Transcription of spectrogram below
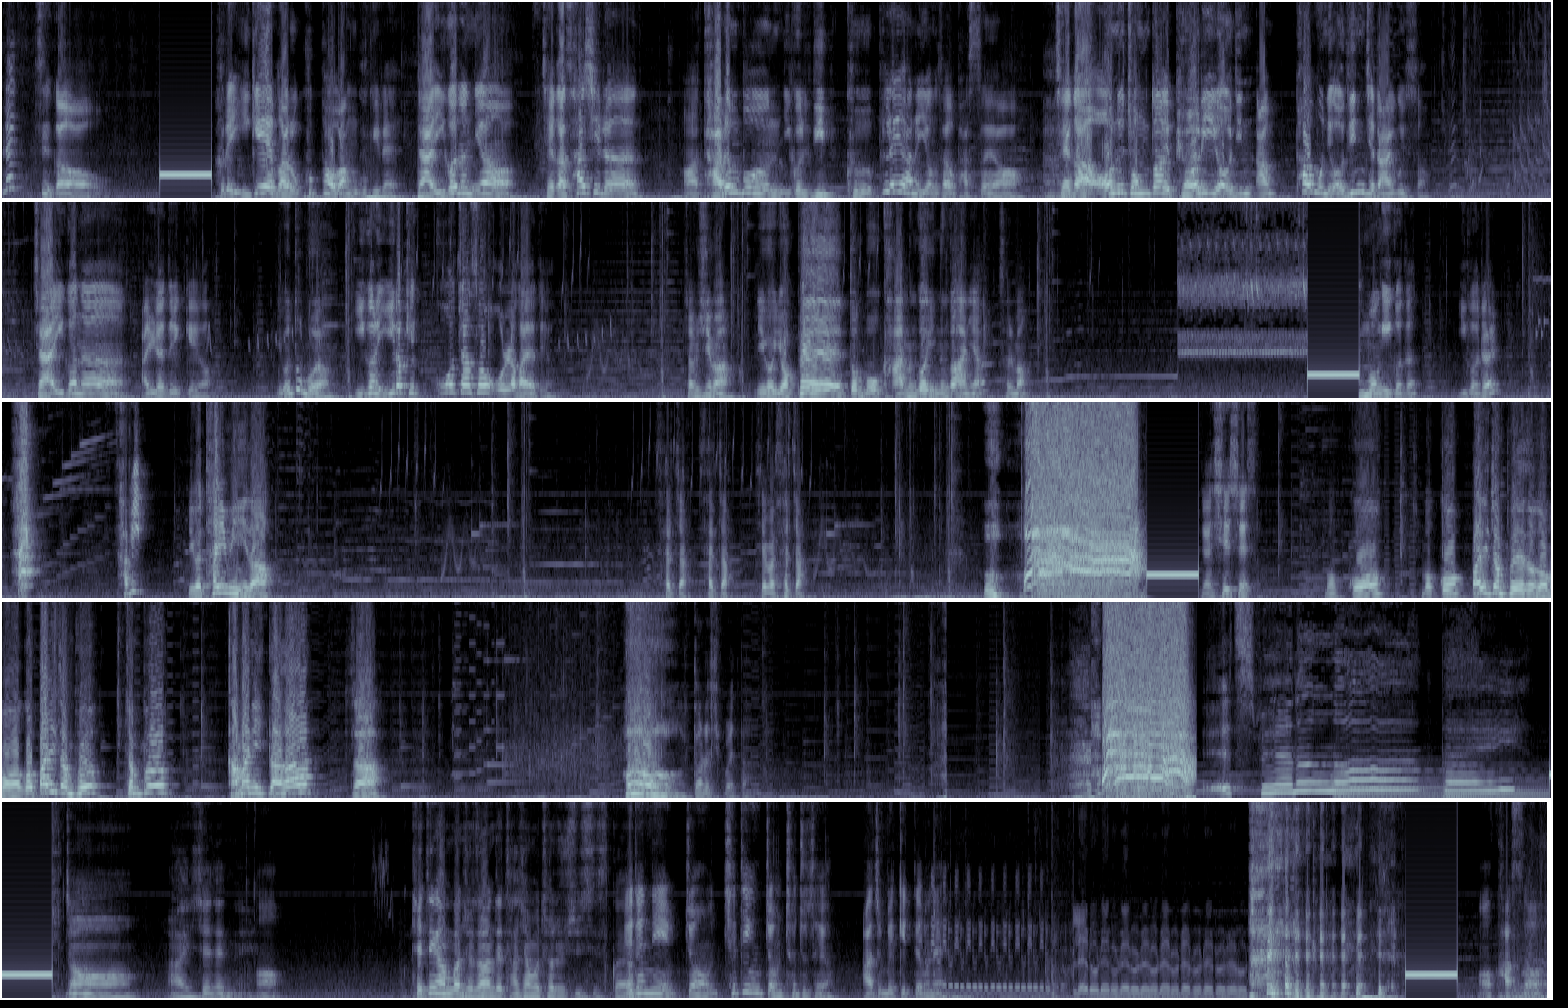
Let's go. 그래 이게 바로 쿠파 왕국이래. 자 이거는요 제가 사실은 아, 다른 분 이걸 리, 그 플레이하는 영상을 봤어요. 제가 어느 정도의 별이 어딘 아 Power Moon이 어딘지를 알고 있어. 자 이거는 알려드릴게요. 이건 또 뭐야? 이거는 이렇게 꽂아서 올라가야 돼요. 잠시만. 이거 옆에 또 뭐 가는 거 있는 거 아니야? 설마? 구멍이거든. 이거를 하 삽입. 이거 타이밍이다. 살짝, 살짝. 제발 살짝. 야 실수했어. 먹고, 먹고, 빨리 점프해서 넘어가고, 빨리 점프! 점프! 가만히 있다가, 자, 어 떨어질 뻔했다. It's 어, 아, 이제 됐네. 어. 채팅 한번 죄송한데 다시 한번 쳐줄 수 있을까요? 에덴님 좀 채팅 좀 쳐주세요. 아주 맵기 때문에. 어 갔어.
